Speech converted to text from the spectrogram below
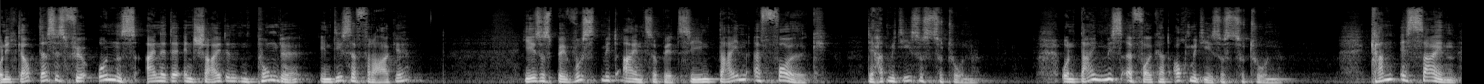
Und ich glaube, das ist für uns einer der entscheidenden Punkte in dieser Frage, Jesus bewusst mit einzubeziehen. Dein Erfolg, der hat mit Jesus zu tun. Und dein Misserfolg hat auch mit Jesus zu tun. Kann es sein,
